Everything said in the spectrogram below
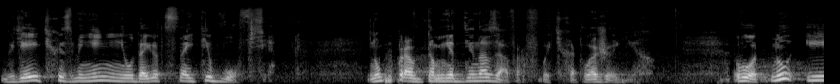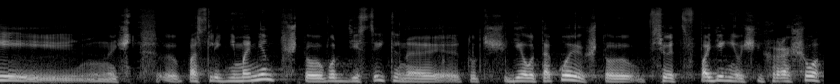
где этих изменений не удается найти вовсе. Ну, правда, там нет динозавров в этих отложениях. Вот. Ну и значит, последний момент, что вот действительно тут еще дело такое, что все это совпадение очень хорошо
